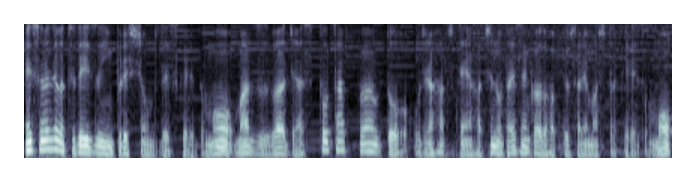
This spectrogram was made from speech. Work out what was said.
え、それでは Today's Impression ですけれども、まずは Just Tap Out、こちら8.8の対戦カード発表されましたけれども、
